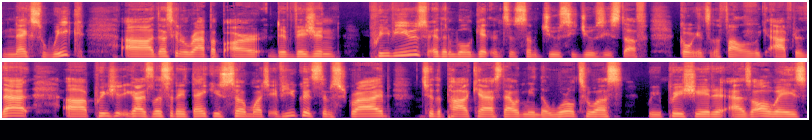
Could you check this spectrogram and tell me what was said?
next week. Uh, that's going to wrap up our division previews, and then we'll get into some juicy, juicy stuff going into the following week after that. Uh, appreciate you guys listening. Thank you so much. If you could subscribe to the podcast, that would mean the world to us. We appreciate it as always.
